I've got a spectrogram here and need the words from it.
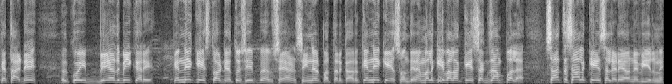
ਕਿ ਤੁਹਾਡੇ ਕੋਈ ਬੇਅਦਬੀ ਕਰੇ। ਕਿੰਨੇ ਕੇਸ ਤੁਹਾਡੇ, ਤੁਸੀਂ ਸੀਨੀਅਰ ਪੱਤਰਕਾਰ ਕਿੰਨੇ ਕੇਸ ਹੁੰਦੇ ਨੇ? ਮਲਕੇ ਵਾਲਾ ਕੇਸ ਐਗਜ਼ਾਮਪਲ ਹੈ। 7 ਸਾਲ ਕੇਸ ਲੜਿਆ ਉਹਨੇ ਵੀਰ ਨੇ।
